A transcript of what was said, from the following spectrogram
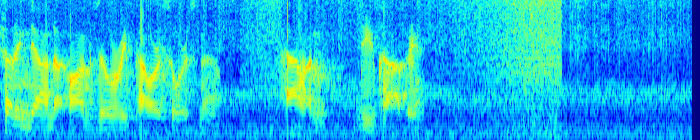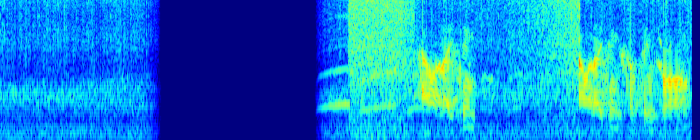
Shutting down to auxiliary power source now. Alan, do you copy? Alan, I think... Alan, I think something's wrong.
